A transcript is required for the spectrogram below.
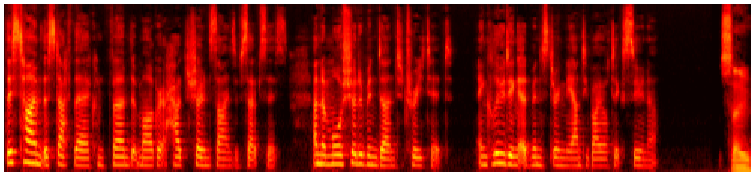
This time, the staff there confirmed that Margaret had shown signs of sepsis, and that more should have been done to treat it, including administering the antibiotics sooner. So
